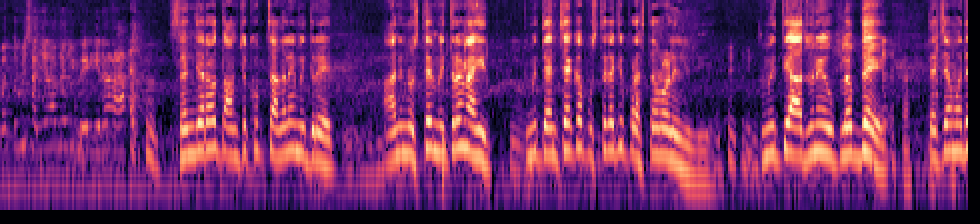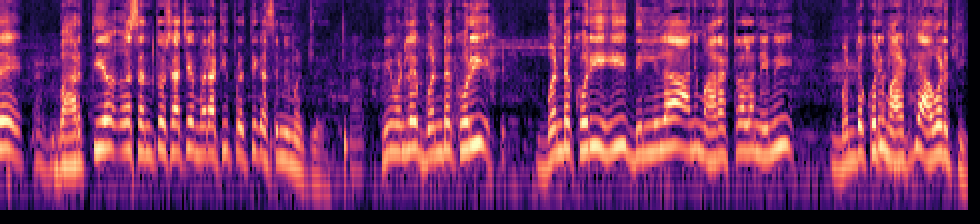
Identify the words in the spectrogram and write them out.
पण तुम्ही संजय राऊतांची भेट घेणार आहात? संजय राऊत आमचे खूप चांगले मित्र आहेत. आणि नुसते मित्र नाहीत. तुम्ही त्यांच्या एका पुस्तकाची प्रस्तावना लिहिली आहे. तुम्ही ती अजूनही उपलब्ध आहे. त्याच्यामध्ये भारतीय असंतोषाचे मराठी प्रतीक असं मी म्हटलंय. मी म्हटलंय बंडखोरी बंडखोरी ही दिल्लीला आणि महाराष्ट्राला नेहमी बंडखोरी महाराष्ट्रातली आवडती.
